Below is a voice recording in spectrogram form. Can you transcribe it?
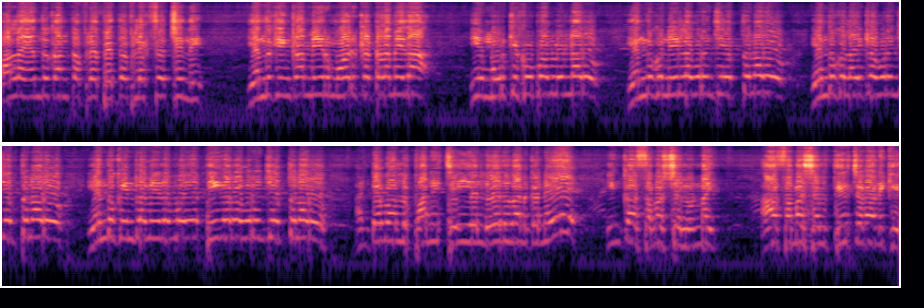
మళ్ళా ఎందుకు అంత ఫ్లె పెద్ద ఫ్లెక్స్ వచ్చింది? ఎందుకు ఇంకా మీరు మోరి కట్టల మీద ఈ మురికి కూపంలో ఉన్నారు? ఎందుకు నీళ్ళ గురించి చెప్తున్నారు? ఎందుకు లైట్ల గురించి చెప్తున్నారు? ఎందుకు ఇంట్ల మీద పోయే తీగల గురించి చెప్తున్నారు? అంటే వాళ్ళు పని చేయలేదు కనుకనే ఇంకా సమస్యలు ఉన్నాయి. ఆ సమస్యలు తీర్చడానికి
